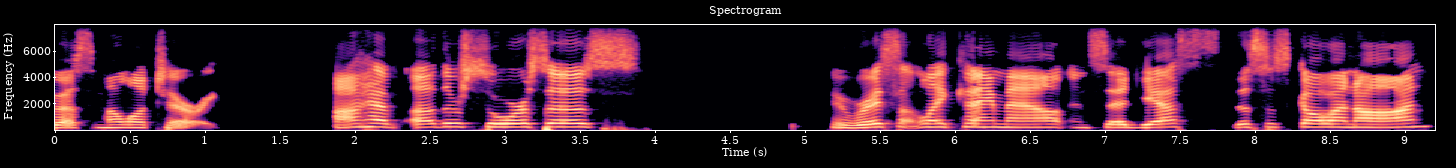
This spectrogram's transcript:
U.S. military. I have other sources who recently came out and said, yes, this is going on,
